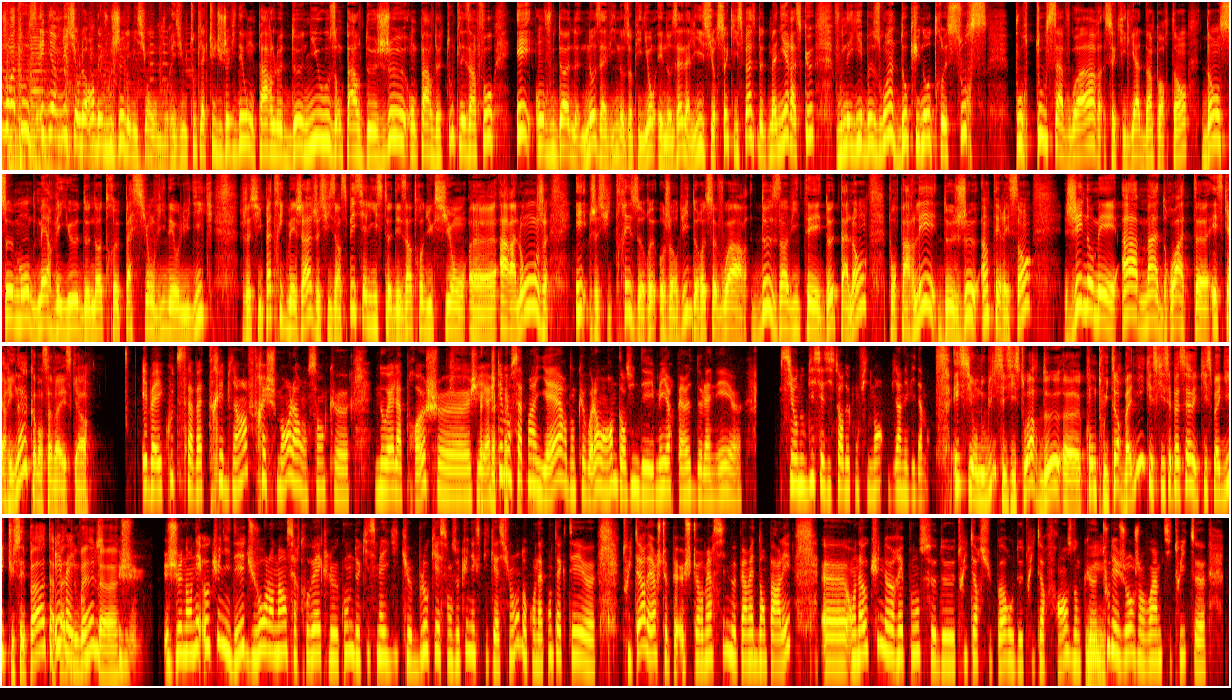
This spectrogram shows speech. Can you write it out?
Bonjour à tous et bienvenue sur le Rendez-vous Jeu, l'émission où on vous résume toute l'actu du jeu vidéo. On parle de news, on parle de jeux, on parle de toutes les infos et on vous donne nos avis, nos opinions et nos analyses sur ce qui se passe de manière à ce que vous n'ayez besoin d'aucune autre source pour tout savoir ce qu'il y a d'important dans ce monde merveilleux de notre passion vidéoludique. Je suis Patrick Béja, je suis un spécialiste des introductions euh, à rallonge et je suis très heureux aujourd'hui de recevoir deux invités de talent pour parler de jeux intéressants. J'ai nommé à ma droite Escarina. Comment ça va, Escar? Eh ben écoute, ça va très bien, fraîchement. Là, on sent que Noël approche. Euh, j'ai acheté mon sapin hier, donc euh, voilà, on rentre dans une des meilleures périodes de l'année. euh, si on oublie ces histoires de confinement, bien évidemment. Et si on oublie ces histoires de compte Twitter banni, qu'est-ce qui s'est passé avec Kiss Magic Tu sais pas? T'as Eh pas ben, de écoute, nouvelles? Je, je n'en ai aucune idée. Du jour au lendemain, on s'est retrouvé avec le compte de Kiss My Geek bloqué sans aucune explication. Donc, on a contacté euh, Twitter. D'ailleurs, je te, je te remercie de me permettre d'en parler. Euh, on n'a aucune réponse de Twitter support ou de Twitter France. Donc, euh, tous les jours, j'envoie un petit tweet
